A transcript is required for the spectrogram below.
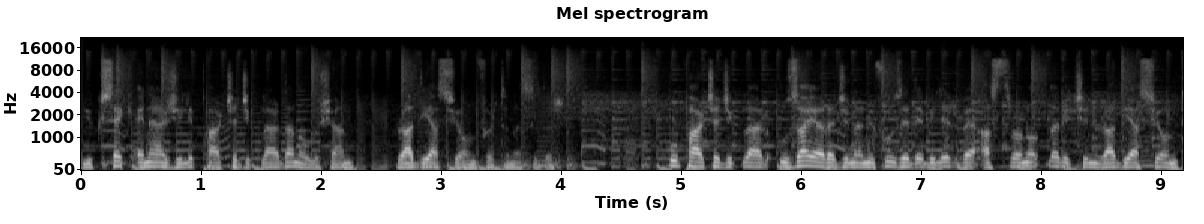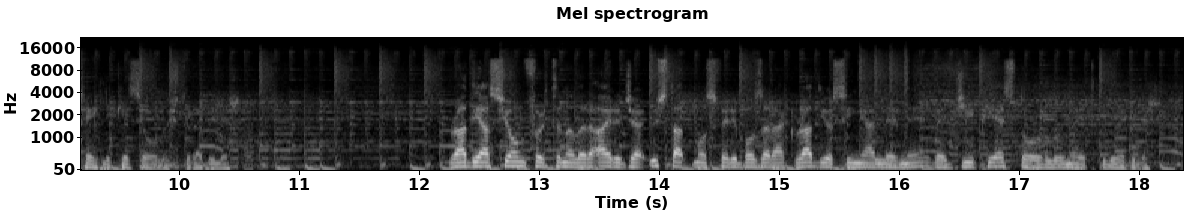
yüksek enerjili parçacıklardan oluşan radyasyon fırtınasıdır. Bu parçacıklar uzay aracına nüfuz edebilir ve astronotlar için radyasyon tehlikesi oluşturabilir. Radyasyon fırtınaları ayrıca üst atmosferi bozarak radyo sinyallerini ve GPS doğruluğunu etkileyebilir.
